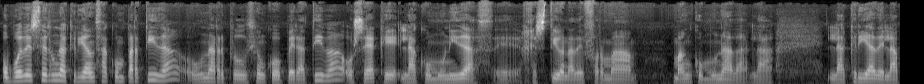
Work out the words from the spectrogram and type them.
o puede ser una crianza compartida o una reproducción cooperativa, o sea que la comunidad eh, gestiona de forma mancomunada la, la cría de la,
